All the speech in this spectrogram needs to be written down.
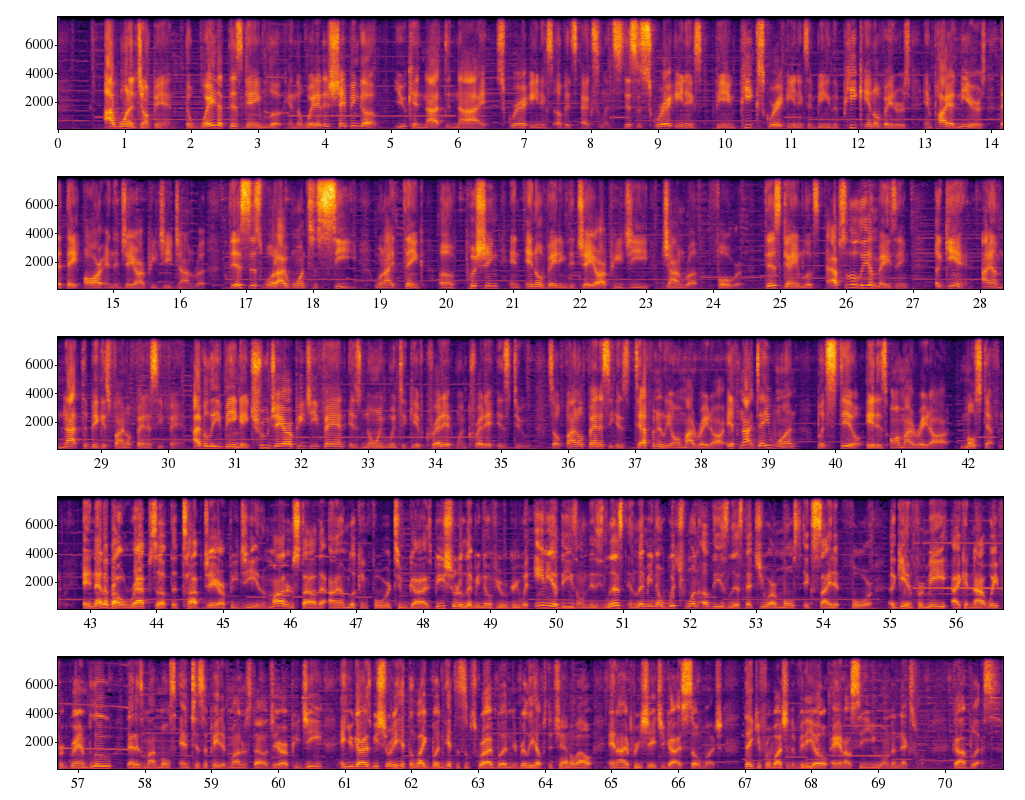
I want to jump in. The way that this game look and the way that it's shaping up you cannot deny Square Enix of its excellence. This is Square Enix being peak Square Enix and being the peak innovators and pioneers that they are in the JRPG genre. This is what I want to see when I think of pushing and innovating the JRPG genre forward. This game looks absolutely amazing. Again, I am not the biggest Final Fantasy fan. I believe being a true JRPG fan is knowing when to give credit when credit is due. So Final Fantasy is definitely on my radar. If not day one, but still it is on my radar, most definitely. And that about wraps up the top JRPG in the modern style that I am looking forward to, guys. Be sure to let me know if you agree with any of these on this list and let me know which one of these lists that you are most excited for. Again, for me, I cannot wait for Granblue. That is my most anticipated modern style JRPG. And you guys be sure to hit the like button, hit the subscribe button. It really helps the channel out and I appreciate you guys so much. Thank you for watching the video and I'll see you on the next one. God bless.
